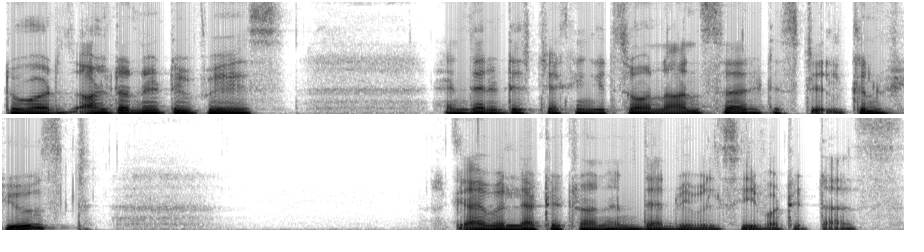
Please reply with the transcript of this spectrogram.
towards alternative ways and then it is checking its own answer. It is still confused I will let it run and then we will see what it does.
